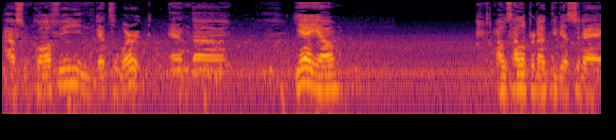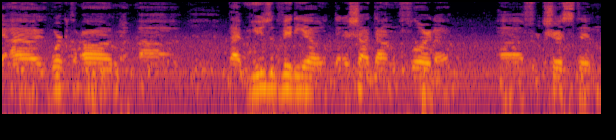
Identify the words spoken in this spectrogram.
Have some coffee and get to work. And uh, yeah, yo, I was hella productive yesterday. I worked on uh, that music video that I shot down in Florida uh, for Tristan.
